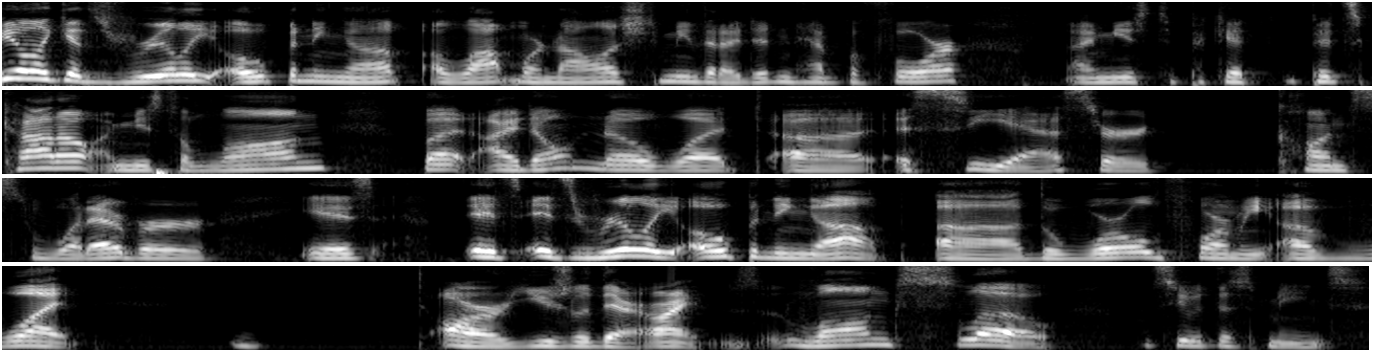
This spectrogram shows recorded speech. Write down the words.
Feel like it's really opening up a lot more knowledge to me that I didn't have before. I'm used to pizzicato, I'm used to long, but I don't know what uh, a CS or const whatever is. It's it's really opening up uh, the world for me of what are usually there. All right, long, slow. Let's see what this means.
